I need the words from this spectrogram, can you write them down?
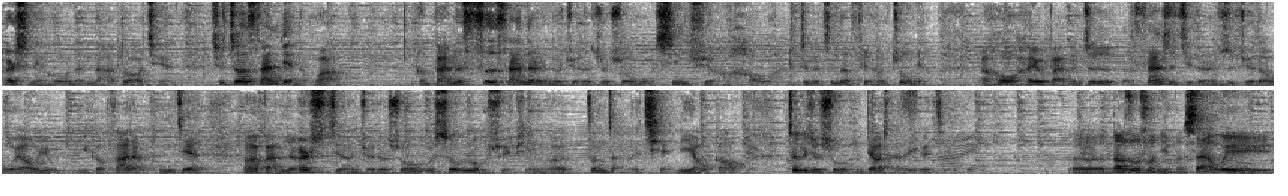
二十年后能拿多少钱。其实这三点的话，百分之四三的人都觉得，就是说我兴趣和好玩这个真的非常重要。然后还有百分之三十几的人是觉得我要有一个发展空间，呃，百分之二十几的人觉得说我收入水平和增长的潜力要高。这个就是我们调查的一个结果。呃，那如果说你们三位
